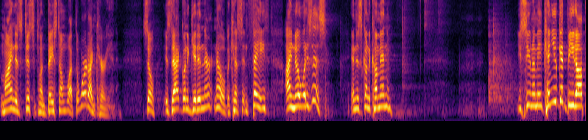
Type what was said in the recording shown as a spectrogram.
mind is disciplined based on what? The word I'm carrying. So is that going to get in there? No, because in faith, I know what is this, And it's going to come in. You see what I mean? Can you get beat up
